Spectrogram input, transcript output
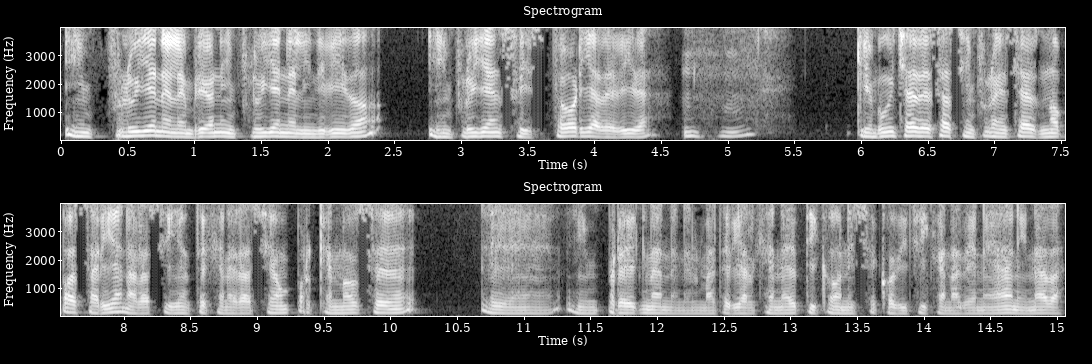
Influye en el embrión, influye en el individuo, influye en su historia de vida. Que muchas de esas influencias no pasarían a la siguiente generación porque no se eh, impregnan en el material genético, ni se codifican ADN ni nada,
